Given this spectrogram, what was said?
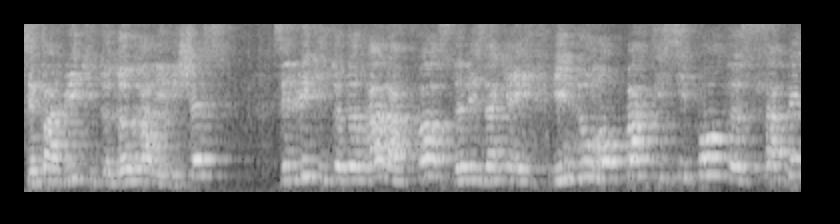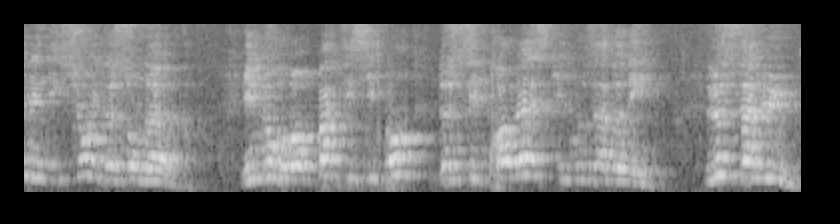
C'est pas lui qui te donnera les richesses, c'est lui qui te donnera la force de les acquérir. Il nous rend participants de sa bénédiction et de son œuvre. Il nous rend participants de ses promesses qu'il nous a données. Le salut,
